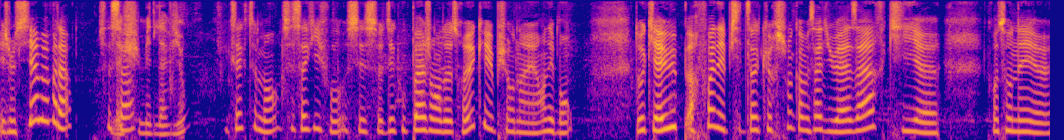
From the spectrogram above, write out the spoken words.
et je me suis dit, ah ben voilà, c'est ça. La fumée de l'avion. Exactement, c'est ça qu'il faut. C'est ce découpage en deux trucs, et puis on est, on est bon. Donc, il y a eu parfois des petites incursions comme ça du hasard qui. Euh, quand on est, euh,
